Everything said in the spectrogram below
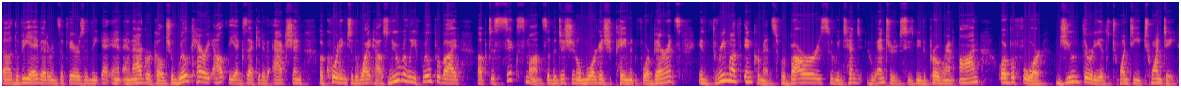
uh, the VA, Veterans Affairs, and, the, and, and Agriculture will carry out the executive action according to the White House. New relief will provide up to six months of additional mortgage payment forbearance in three month increments for borrowers who intended who entered, excuse me, the program on or before June 30th, 2020.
